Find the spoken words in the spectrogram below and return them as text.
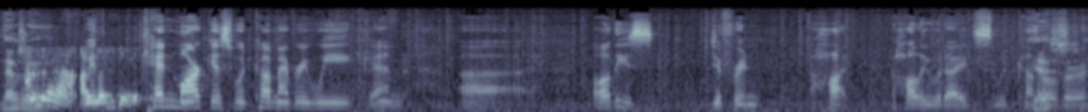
That was Oh, a, yeah, I loved it. Ken Marcus would come every week, and uh, all these different hot Hollywoodites would come Yes. over,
